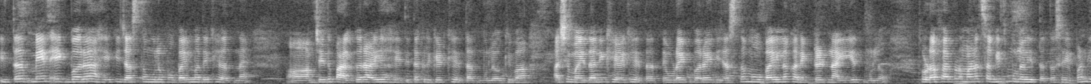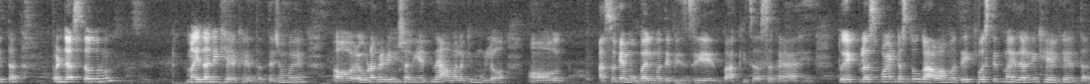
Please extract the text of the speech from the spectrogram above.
इथं मेन एक बरं आहे की जास्त मुलं मोबाईलमध्ये खेळत नाही. आमच्या इथं पालकर आळी आहे तिथं क्रिकेट खेळतात मुलं किंवा असे मैदानी खेळ खेळतात. तेवढं एक बरं आहे की जास्त मोबाईलला कनेक्टेड नाही आहेत मुलं. थोडाफार प्रमाणात सगळीच मुलं घेतात तसं हे पण घेतात. पण जास्त करून मैदानी खेळ खेळतात. त्याच्यामुळे एवढा काही टेन्शन येत नाही आम्हाला की मुलं असं काय मोबाईलमध्ये बिझी आहेत बाकीचं असं काय आहे. तो एक प्लस पॉईंट असतो गावामध्ये. व्यवस्थित मैदानी खेळ खेळतात.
